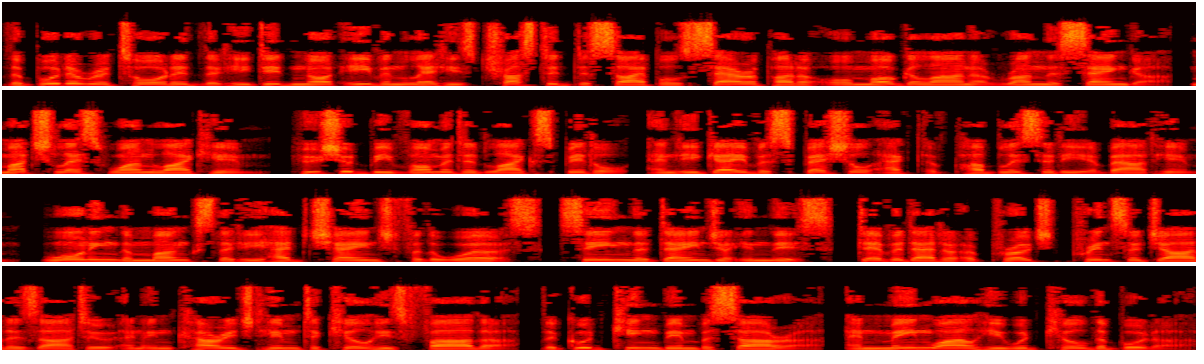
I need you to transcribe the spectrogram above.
The Buddha retorted that he did not even let his trusted disciples Sariputta or Moggallana run the Sangha, much less one like him, who should be vomited like spittle, and he gave a special act of publicity about him, warning the monks that he had changed for the worse. Seeing the danger in this, Devadatta approached Prince Ajatasattu and encouraged him to kill his father, the good king Bimbisara, and meanwhile he would kill the Buddha.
